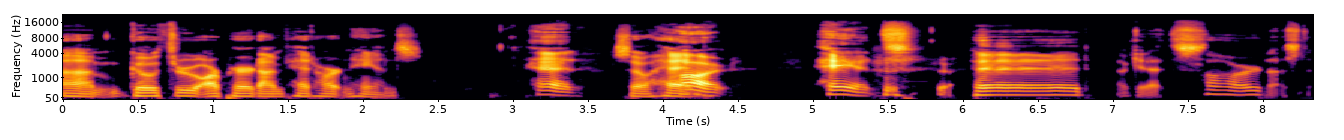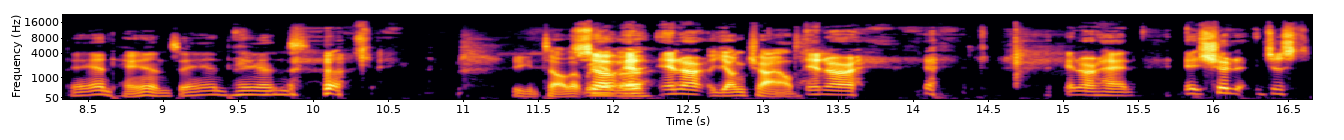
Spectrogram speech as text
um, go through our paradigm, head, heart, and hands. Head. So head. Heart. Hands. head. Okay, that's heart. That's, and hands and hands. okay. You can tell that so we have in, a, in our, a young child. In our in our head it should just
